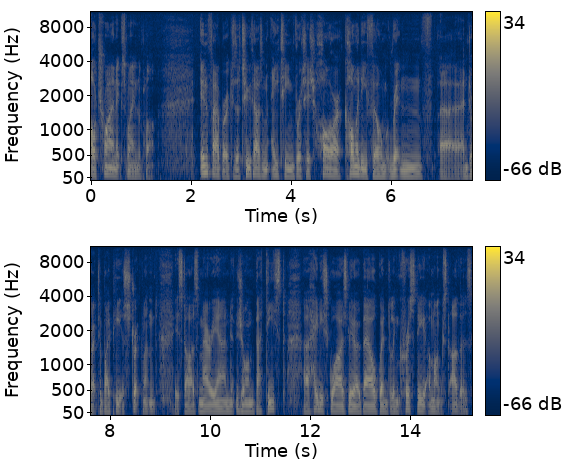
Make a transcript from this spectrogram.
I'll try and explain the plot. In Fabric is a 2018 British horror comedy film written uh, and directed by Peter Strickland. It stars Marianne Jean-Baptiste, uh, Hayley Squires, Leo Bill, Gwendoline Christie, amongst others.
